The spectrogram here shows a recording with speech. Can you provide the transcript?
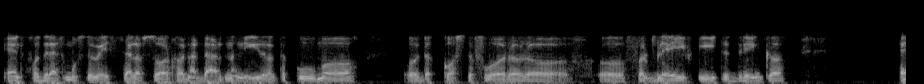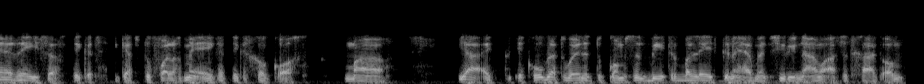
En voor de rest moesten wij zelf zorgen naar daar naar Nederland te komen. De kosten voor uh, verblijf, eten, drinken en reizen. Ticket. Ik heb toevallig mijn eigen ticket gekocht. Maar ja, ik, ik hoop dat we in de toekomst een beter beleid kunnen hebben in Suriname als het gaat om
